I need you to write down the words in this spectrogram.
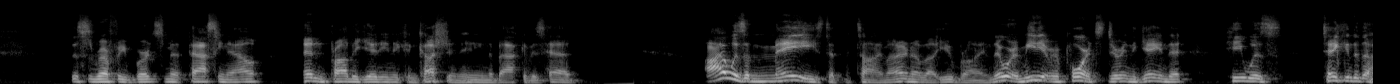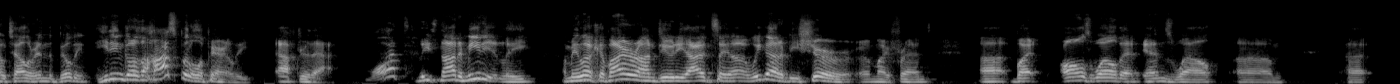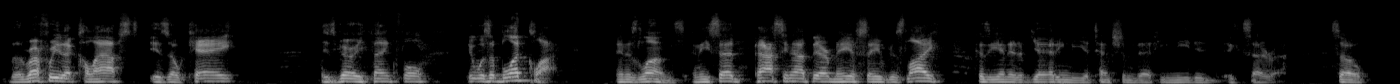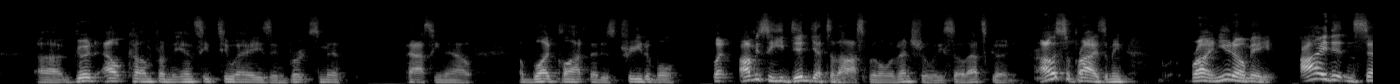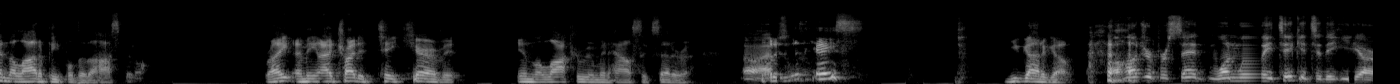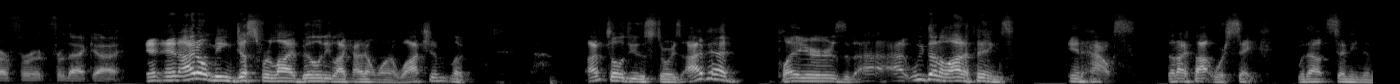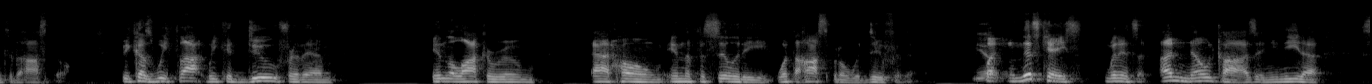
This is referee Bert Smith passing out and probably getting a concussion, hitting the back of his head. I was amazed at the time. I don't know about you, Brian. There were immediate reports during the game that he was taken to the hotel or in the building. He didn't go to the hospital apparently after that. What? At least not immediately. I mean, look, if I were on duty, I would say, oh, we got to be sure, uh, my friend. Uh, but all's well that ends well. Um, uh, the referee that collapsed is okay. He's very thankful. It was a blood clot in his lungs. And he said passing out there may have saved his life because he ended up getting the attention that he needed, etc. So, uh, good outcome from the NCAAs and Bert Smith passing out, a blood clot that is treatable. But obviously, he did get to the hospital eventually, so that's good. I was surprised. I mean, Brian, you know me, I didn't send a lot of people to the hospital, right? I mean, I try to take care of it in the locker room and house, etc. Oh, But in this case, you got to go. A hundred percent one way ticket to the ER for for that guy. and and I don't mean just for liability, like I don't want to watch him. Look, I've told you the stories. I've had players that I, I, we've done a lot of things in house that I thought were safe without sending them to the hospital because we thought we could do for them in the locker room, at home, in the facility, what the hospital would do for them. Yep. But in this case, when it's an unknown cause and you need a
